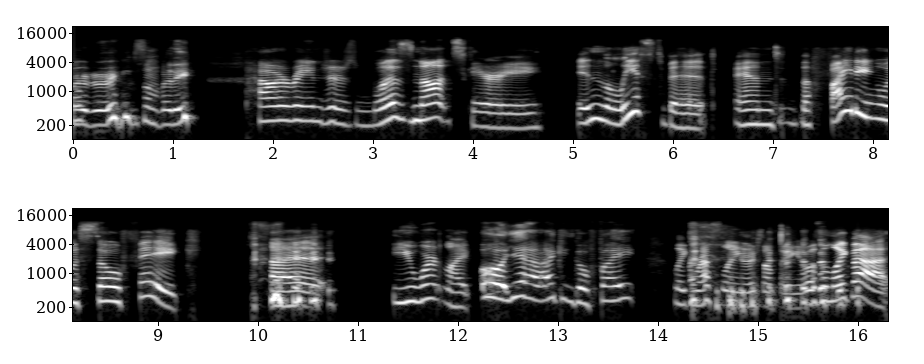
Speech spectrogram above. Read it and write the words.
murdering somebody. Power Rangers was not scary in the least bit, and the fighting was so fake. Uh, you weren't like, oh yeah, I can go fight like wrestling or something. It wasn't like that.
